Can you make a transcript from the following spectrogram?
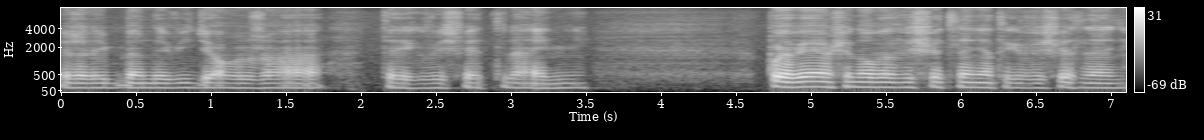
Jeżeli będę widział, że tych wyświetleń pojawiają się nowe wyświetlenia, tych wyświetleń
